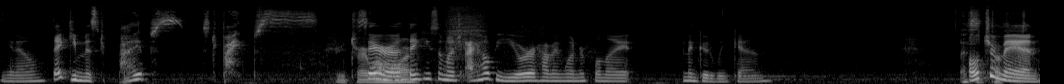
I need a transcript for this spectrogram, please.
You know? Thank you, Mr. Pipes. Mr. Pipes. We try one Sarah, thank you so much. I hope you're having a wonderful night and a good weekend. That's Ultraman.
